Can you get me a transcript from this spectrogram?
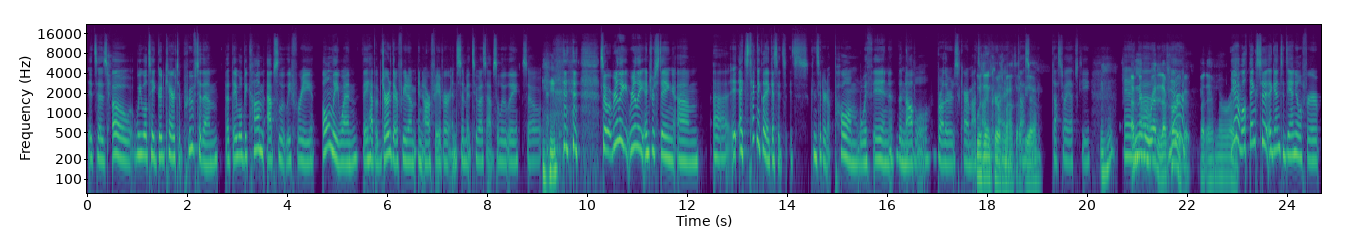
It says, Oh, we will take good care to prove to them that they will become absolutely free only when they have abjured their freedom in our favor and submit to us absolutely. So, mm-hmm. so really, really interesting. Um, uh, it, it's technically, I guess, it's it's considered a poem within the novel Brothers Karamazov. Within Karamazov, yeah. Dostoevsky. Mm-hmm. I've never uh, read it. I've yeah. heard of it, but I've never read yeah, it. Yeah, well, thanks to again to Daniel for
